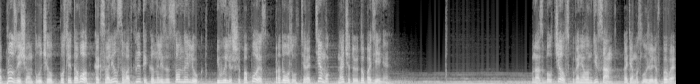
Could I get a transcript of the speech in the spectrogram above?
а прозвище он получил после того, как свалился в открытый канализационный люк и, вылезший по пояс, продолжил втирать тему, начатую до падения. У нас был чел с погонялом десант, хотя мы служили в ПВ.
